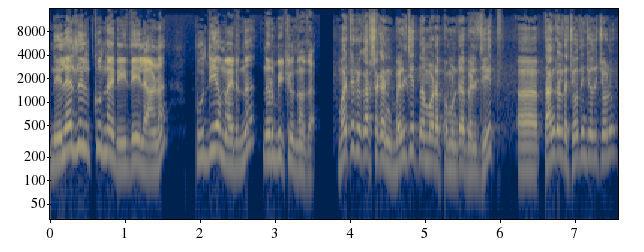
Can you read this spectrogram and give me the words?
നിലനിൽക്കുന്ന രീതിയിലാണ് പുതിയ മരുന്ന് നിർമ്മിക്കുന്നത്. മറ്റൊരു കർഷകൻ ബൽജിത്ത് നമ്മോടൊപ്പമുണ്ട്. ബെൽജിത്ത് താങ്കളുടെ ചോദ്യം ചോദിച്ചോളൂ.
